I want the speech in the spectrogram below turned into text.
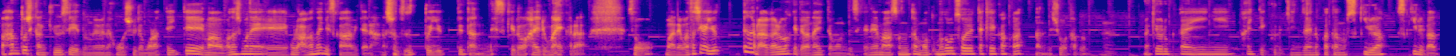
う、半年間旧制度のような報酬でもらっていて、まあ私もね、えー、これ上がんないんですかみたいな話をずっと言ってたんですけど、入る前から。そう。まあね、私が言ったから上がるわけではないと思うんですけどね、まあその多分もともとそういった計画があったんでしょう、多分。うん。まあ協力隊に入ってくる人材の方のスキルアスキルが、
